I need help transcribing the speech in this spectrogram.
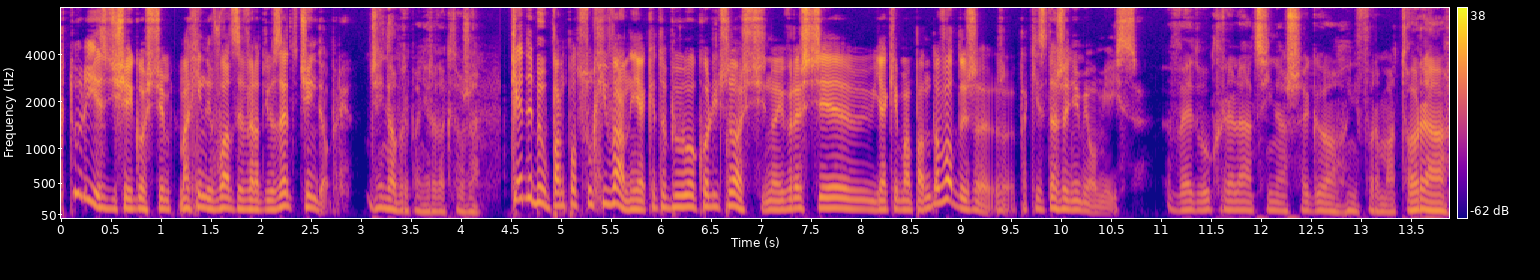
który jest dzisiaj gościem Machiny Władzy w Radiu Z. Dzień dobry. Dzień dobry, panie redaktorze. Kiedy był pan podsłuchiwany? Jakie to były okoliczności? No i wreszcie, jakie ma pan dowody, że, że takie zdarzenie miało miejsce? Według relacji naszego informatora,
